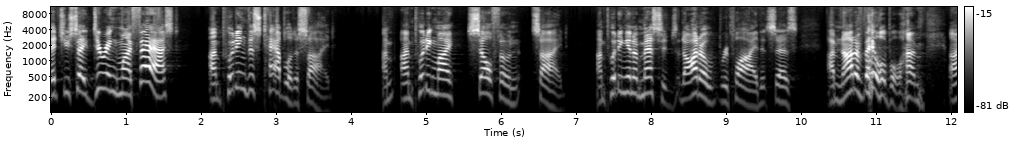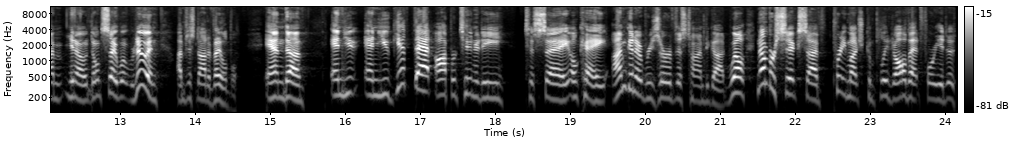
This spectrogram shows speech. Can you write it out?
that you say, during my fast, I'm putting this tablet aside. I'm, I'm putting my cell phone aside. I'm putting in a message, an auto reply that says, I'm not available. I'm, I'm, you know, don't say what we're doing. I'm just not available. And, uh, and, you, and you get that opportunity to say, okay, I'm going to reserve this time to God. Well, number six, I've pretty much completed all that for you to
